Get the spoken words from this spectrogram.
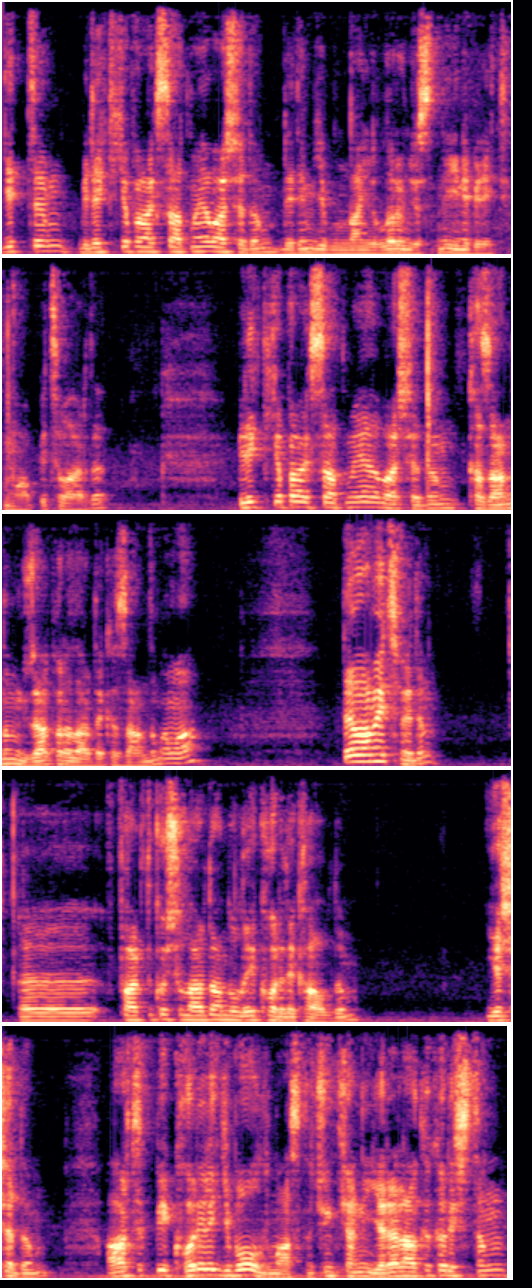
Gittim bileklik yaparak satmaya başladım. Dediğim gibi bundan yıllar öncesinde yine bileklik muhabbeti vardı. Bileklik yaparak satmaya başladım. Kazandım, güzel paralar da kazandım ama devam etmedim. Ee, farklı koşullardan dolayı Kore'de kaldım. Yaşadım. Artık bir Koreli gibi oldum aslında. Çünkü hani yerel halka karıştım.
